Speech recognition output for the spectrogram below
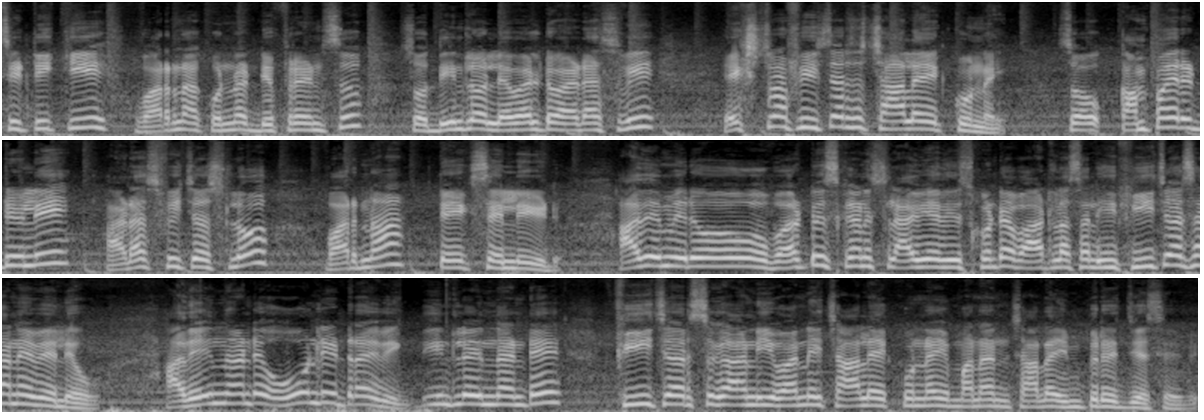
సిటీకి వర్ణకున్న డిఫరెన్స్ సో దీంట్లో లెవెల్ టు అడాస్వి ఎక్స్ట్రా ఫీచర్స్ చాలా ఎక్కువ ఉన్నాయి సో కంపారిటివ్లీ అడాస్ ఫీచర్స్లో వర్ణ టేక్స్ ఎ లీడ్ అదే మీరు వర్టిస్ కానీ స్లావియా తీసుకుంటే వాటిలో అసలు ఈ ఫీచర్స్ అనేవి లేవు. అదేంటంటే ఓన్లీ డ్రైవింగ్ దీంట్లో ఏంటంటే ఫీచర్స్ కానీ ఇవన్నీ చాలా ఎక్కువ ఉన్నాయి మనల్ని చాలా ఇంప్రెస్ చేసేవి.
